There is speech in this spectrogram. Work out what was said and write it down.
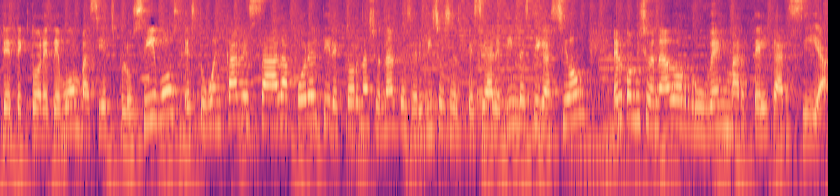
detectores de bombas y explosivos, estuvo encabezada por el Director Nacional de Servicios Especiales de Investigación, el comisionado Rubén Martel García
